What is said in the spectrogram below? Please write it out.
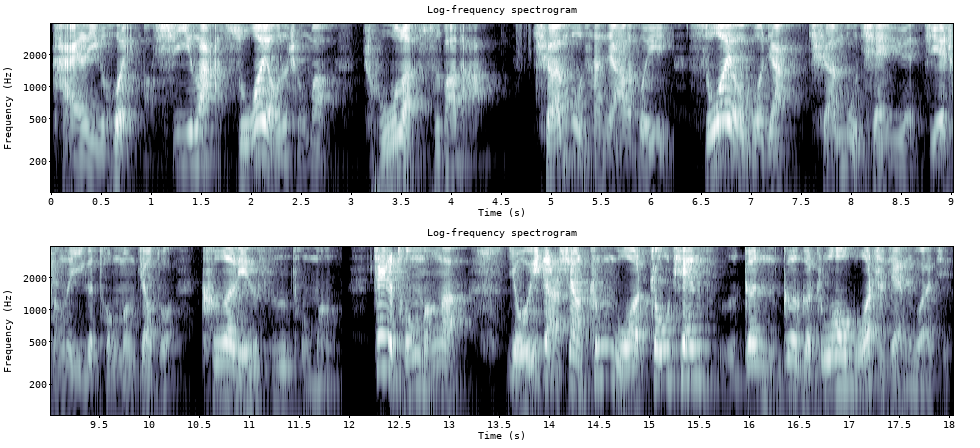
开了一个会，希腊所有的城邦除了斯巴达。全部参加了会议，所有国家全部签约，结成了一个同盟，叫做科林斯同盟。这个同盟啊，有一点像中国周天子跟各个诸侯国之间的关系，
